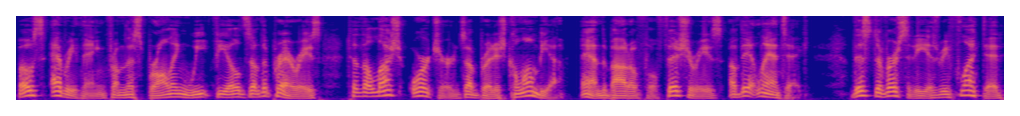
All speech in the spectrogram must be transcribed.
boasts everything from the sprawling wheat fields of the prairies to the lush orchards of British Columbia and the bountiful fisheries of the Atlantic. This diversity is reflected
